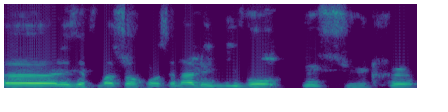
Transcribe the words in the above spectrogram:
euh, les informations concernant le niveau de sucre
